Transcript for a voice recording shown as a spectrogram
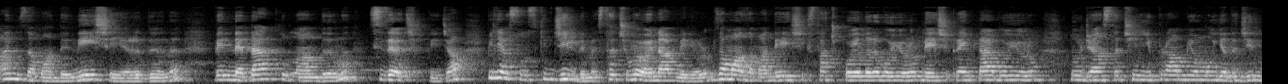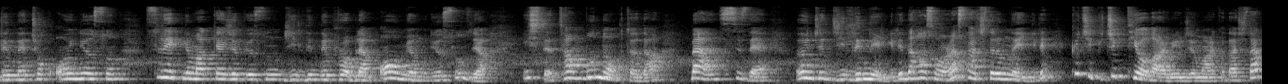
aynı zamanda ne işe yaradığını ve neden kullandığımı size açıklayacağım. Biliyorsunuz ki cildime, saçıma önem veriyorum. Zaman zaman değişik saç boyaları boyuyorum, değişik renkler boyuyorum. Nurcan saçın yıpranmıyor mu ya da cildinle çok oynuyorsun. Sürekli makyaj yapıyorsun, cildinde problem olmuyor mu diyorsunuz ya. İşte tam bu noktada ben size önce cildimle ilgili daha sonra saçlarımla ilgili küçük küçük tiyolar vereceğim arkadaşlar.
